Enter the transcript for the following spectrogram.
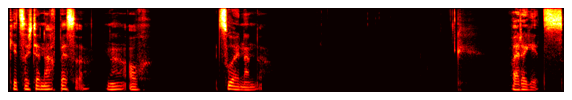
geht es euch danach besser, ne? auch zueinander. Weiter geht's.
